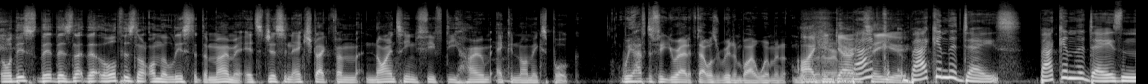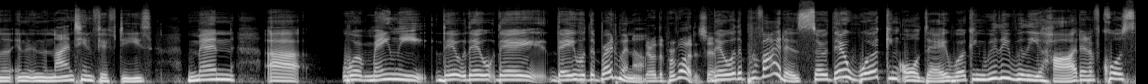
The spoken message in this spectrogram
Well, this there, there's no, the author's not on the list at the moment. It's just an extract from 1950 home economics book. We have to figure out if that was written by a women. woman I can or a guarantee- Back you. back in the days, back in the days in the in, in the 1950s, men uh, were mainly they they they they were the breadwinner. They were the providers. Yeah. They were the providers. So they're working all day, working really, really hard. And of course,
